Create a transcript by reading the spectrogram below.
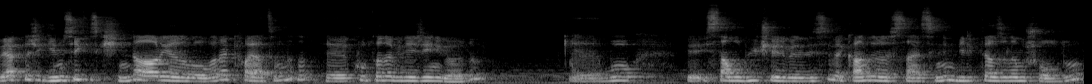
ve yaklaşık 28 kişinin de ağır yaralı olarak hayatını e, kurtarabileceğini gördüm. E, bu İstanbul Büyükşehir Belediyesi ve Kandil Hastanesi'nin birlikte hazırlamış olduğu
